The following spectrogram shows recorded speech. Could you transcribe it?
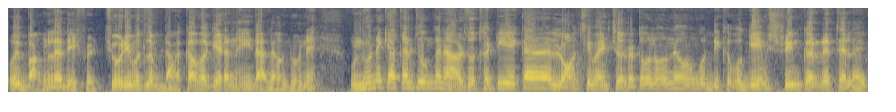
वही बांग्लादेश में। चोरी मतलब डाका वगैरह नहीं डाला उन्होंने। उन्होंने क्या कर, जो उनका नार्जो थर्टी ए का लॉन्च इवेंट चल रहा था, उन्होंने उनको दिखा, वो गेम स्ट्रीम कर रहे थे लाइव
